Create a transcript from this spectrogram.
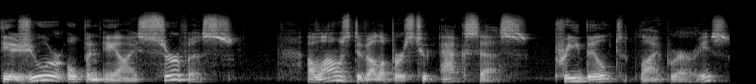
the Azure OpenAI service allows developers to access pre built libraries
